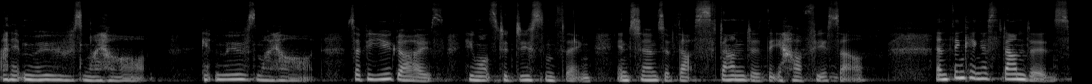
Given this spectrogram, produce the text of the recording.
and it moves my heart. It moves my heart. So, for you guys, he wants to do something in terms of that standard that you have for yourself. And thinking of standards,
